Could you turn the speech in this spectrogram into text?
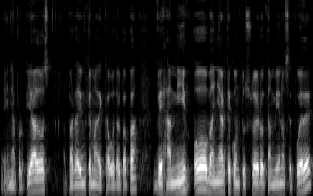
inapropiados, aparte hay un tema de cabota al papá, vejamiv o bañarte con tu suegro también no se puede,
